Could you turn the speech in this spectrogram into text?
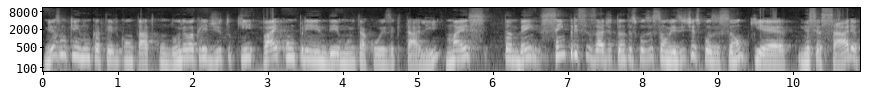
Mesmo quem nunca teve contato com Duna, eu acredito que vai compreender muita coisa que está ali, mas também sem precisar de tanta exposição. Existe a exposição que é necessária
